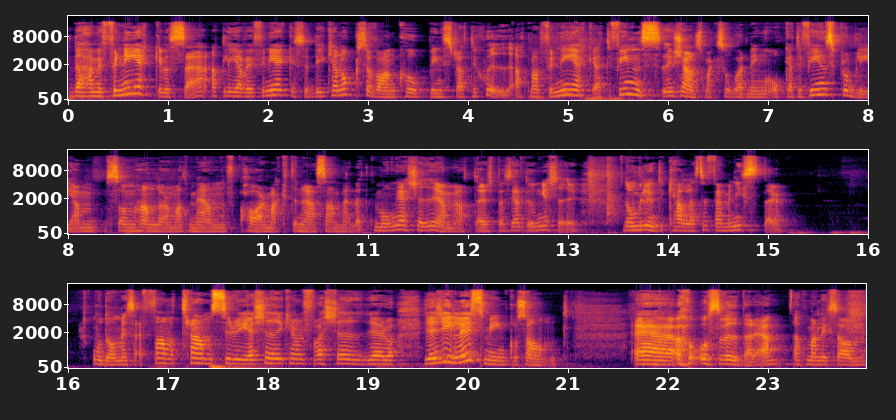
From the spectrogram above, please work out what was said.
det här med förnekelse, att leva i förnekelse, det kan också vara en copingstrategi. Att man förnekar att det finns könsmaktsordning och att det finns problem som handlar om att män har makten i det här samhället. Många tjejer jag möter, speciellt unga tjejer, de vill ju inte kalla sig feminister. Och de är såhär, fan vad tramsig du är, tjejer kan väl få vara tjejer och jag gillar ju smink och sånt. Eh, och så vidare. Att man liksom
